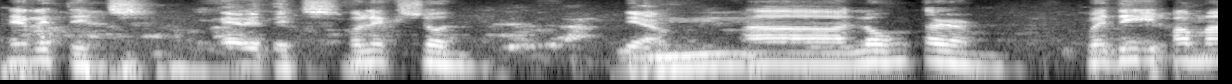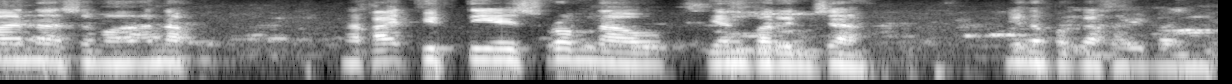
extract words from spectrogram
Heritage. Heritage. Collection. Yeah. Ah, long term. Pwedeng ipamana sa mga anak na kahit 50 years from now, yan pa rin siya. Yun ang pagkakaiba niya.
